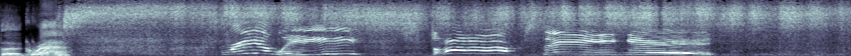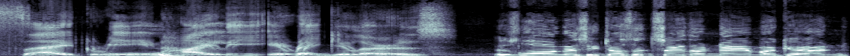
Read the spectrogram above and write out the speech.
the grass Really? Stop saying it! side green highly irregulars. As long as he doesn't say the name again,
